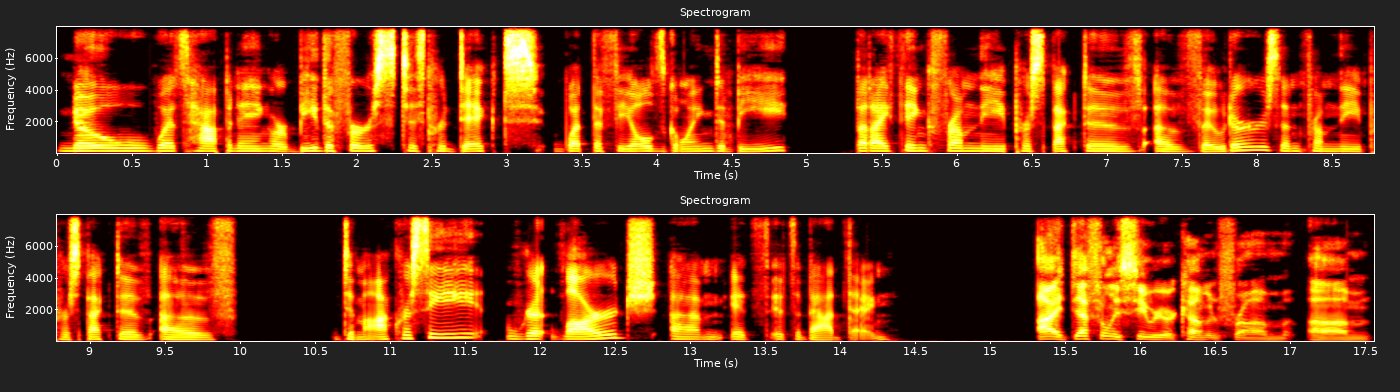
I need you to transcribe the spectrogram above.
know what's happening or be the first to predict what the field's going to be. But I think from the perspective of voters and from the perspective of democracy writ large, um, it's it's a bad thing. I definitely see where you're coming from. Um,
